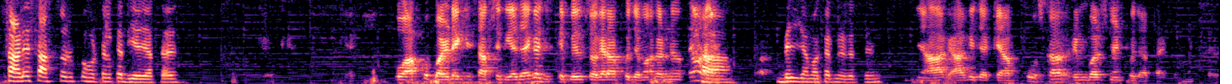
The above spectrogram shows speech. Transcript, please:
साढ़े सात सौ रुपये होटल का दिया जाता है। वो आपको पर डे के हिसाब से दिया जाएगा जिसके बिल्स वगैरह आपको जमा करने होते हैं हाँ बिल जमा करने रहते हैं। आगे, आगे जाके आपको उसका रिम्बर्समेंट हो जाता है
